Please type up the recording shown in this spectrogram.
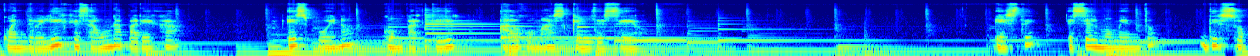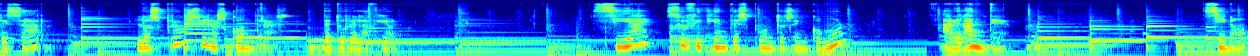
cuando eliges a una pareja, es bueno compartir algo más que el deseo. Este es el momento de sopesar los pros y los contras de tu relación. Si hay suficientes puntos en común, adelante. Si no,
